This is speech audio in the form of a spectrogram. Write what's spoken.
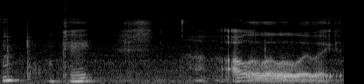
Hmm? Okay. Oh wait, wait, wait, wait, wait.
